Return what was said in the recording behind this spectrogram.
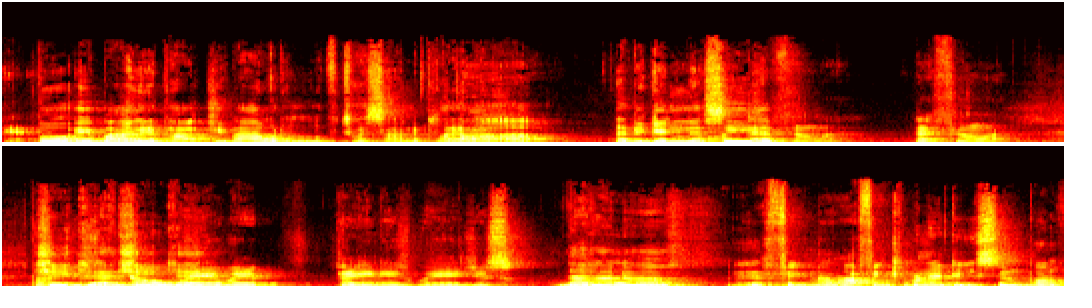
yeah. But it might have been a pipe dream. I would have loved to have signed a player like that at the beginning of the season. Definitely, definitely. But Cheeky- there's a no way we're paying his wages. No, no, no. I think no. I think he run a decent one.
